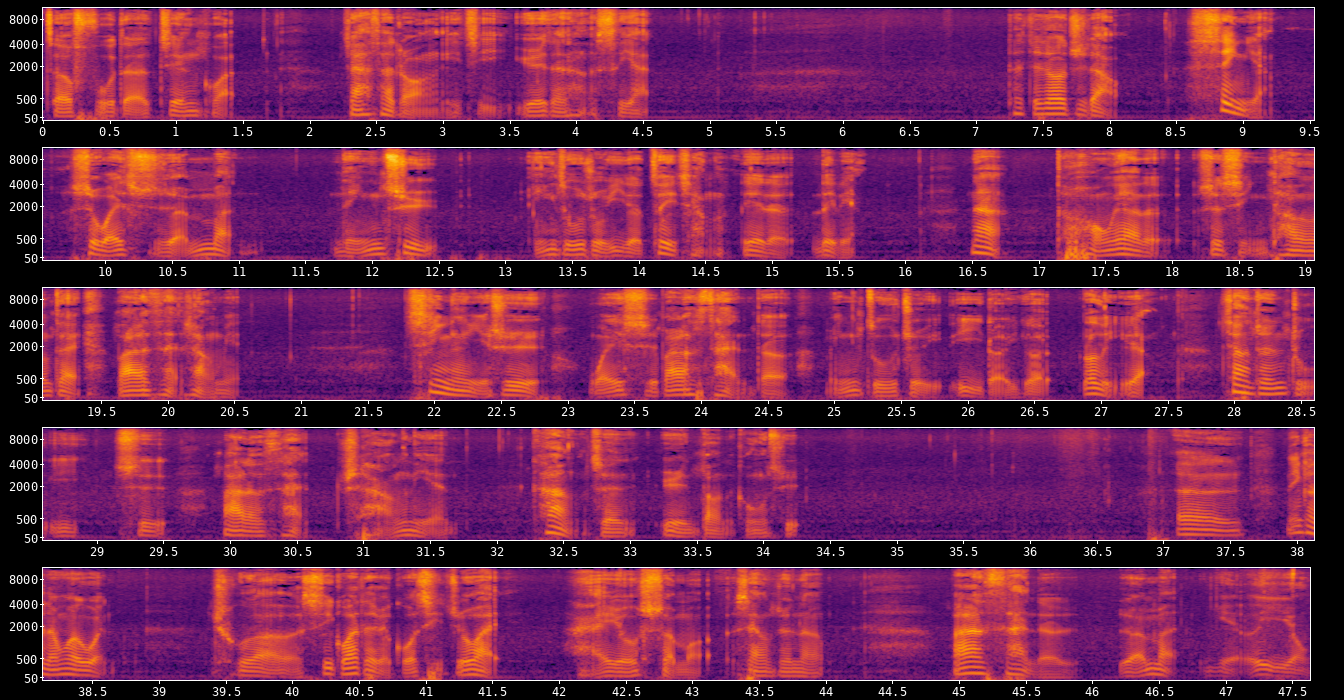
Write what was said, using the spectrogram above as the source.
则负责监管加萨隆以及约旦河西岸。大家都知道，信仰是维持人们凝聚民族主义的最强烈的力量。那同样的事情套用在巴勒斯坦上面。信仰也是维持巴勒斯坦的民族主义的一个力量，象征主义是巴勒斯坦常年抗争运动的工具。嗯，你可能会问，除了西瓜代表国旗之外，还有什么象征呢？巴勒斯坦的人们也利用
